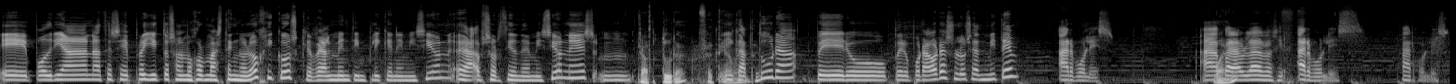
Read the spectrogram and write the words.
Eh, podrían hacerse proyectos a lo mejor más tecnológicos que realmente impliquen emisión, eh, absorción de emisiones mm, Captura, y efectivamente. captura, pero, pero por ahora solo se admiten árboles. Ah, Bueno. Para hablarlo así, árboles. Árboles.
